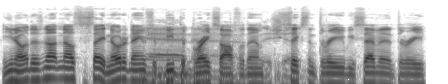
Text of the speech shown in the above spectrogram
You know, there's nothing else to say. Notre Dame should beat the no, brakes off of them. Six and three, be seven and three.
